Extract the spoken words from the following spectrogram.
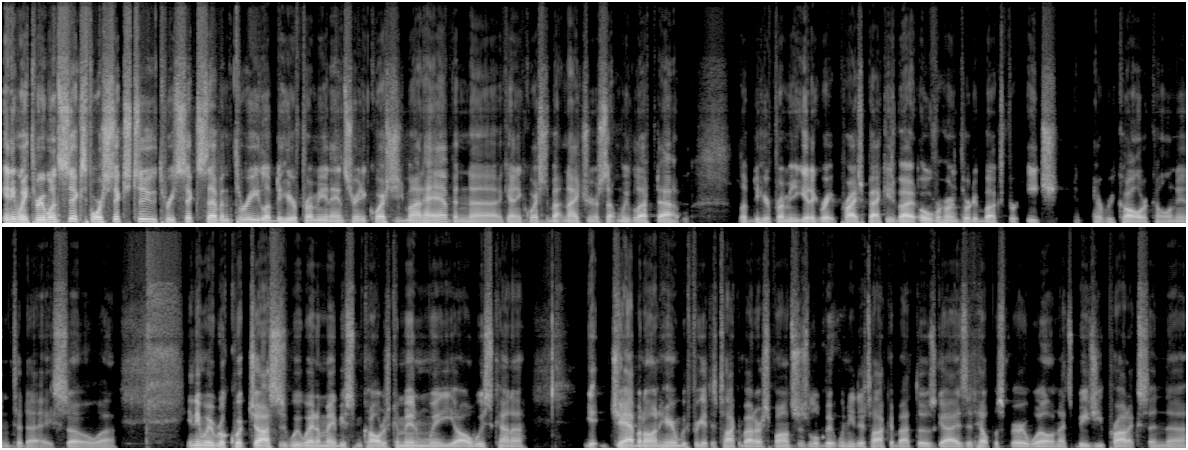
Anyway, 316 462 3673. Love to hear from you and answer any questions you might have. And uh, got any questions about nitrogen or something we've left out? Love to hear from you. You get a great price package valued over 130 bucks for each and every caller calling in today. So, uh, anyway, real quick, Josh, as we wait on maybe some callers come in, we always kind of get jabbing on here. And we forget to talk about our sponsors a little bit. We need to talk about those guys that help us very well, and that's BG Products. And uh,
